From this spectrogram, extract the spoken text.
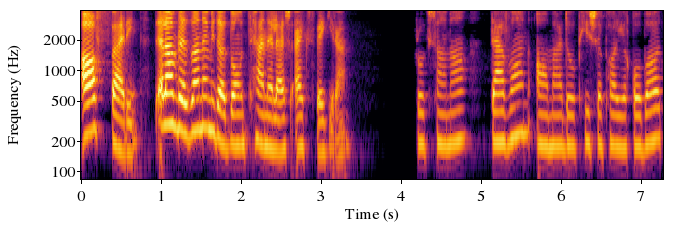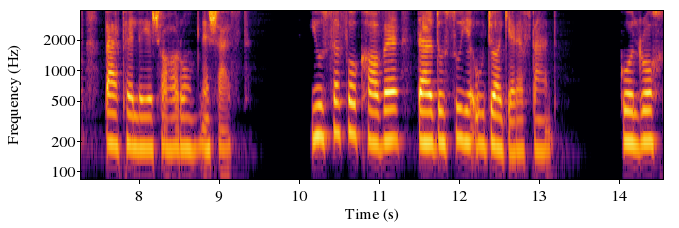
آفرین. دلم رضا نمی‌داد با اون تنلش عکس بگیرم. رکسانا دوان آمد و پیش پای قباد بر پله چهارم نشست. یوسف و کاوه در دو سوی او جا گرفتند. گلرخ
